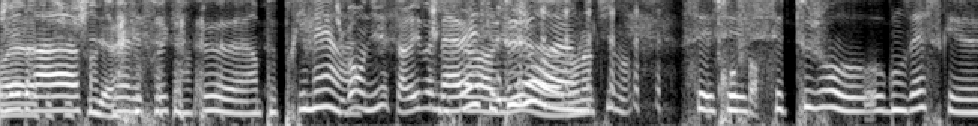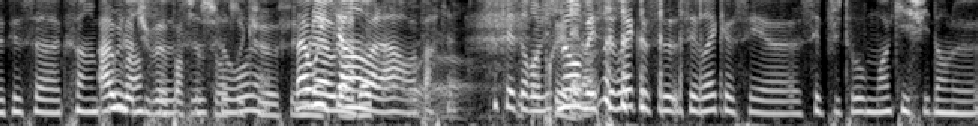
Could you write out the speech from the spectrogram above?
change les draps, suffit, enfin, tu vois, des trucs un peu, euh, un peu primaires. Tu vois, on y est, t'arrives à nous Bah faire ouais, c'est toujours, à- euh, dans l'intime. hein. c'est, toujours aux, aux gonzesses que, que, ça, que ça incombe. Ah oui, là, hein, tu veux partir ce- sur ce un truc, rôle. euh, Bah féminin. oui, tiens, voilà, on va partir. Tout est enregistré. Non, là. mais c'est vrai que c'est, c'est vrai que c'est, euh, c'est plutôt moi qui suis dans le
